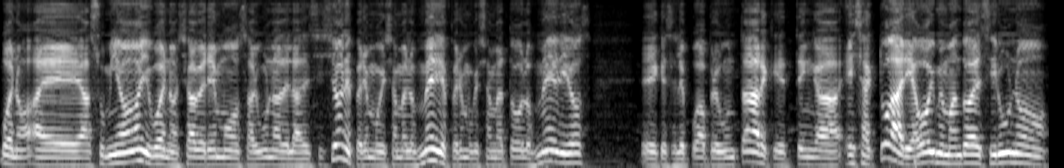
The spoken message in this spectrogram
Bueno, eh, asumió y bueno, ya veremos algunas de las decisiones, esperemos que llame a los medios, esperemos que llame a todos los medios, eh, que se le pueda preguntar, que tenga esa actuaria. Hoy me mandó a decir uno,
